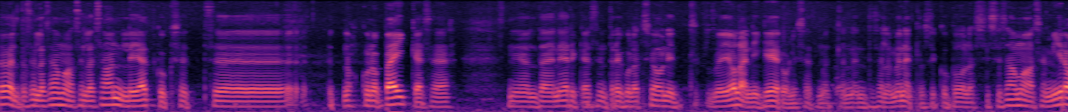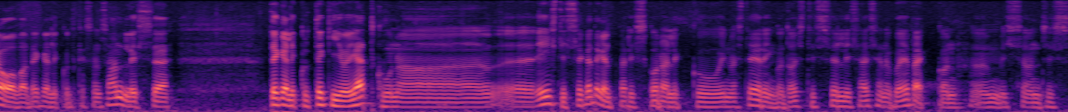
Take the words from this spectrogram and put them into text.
öelda sellesama, selle Sunly jätkuks, et et noh, kuna päikese nii-öelda energias need regulatsioonid ei ole nii keerulised, ma ütlen nende selle menetlusliku poolest, siis seesama, see Mirova tegelikult, kes on Sunlysse äh, tegelikult tegi ju jätkuna äh, Eestisse ka tegelikult päris korraliku investeeringu, ta ostis sellise asja nagu Evecon, äh, mis on siis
